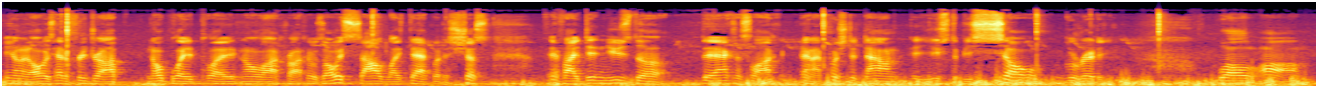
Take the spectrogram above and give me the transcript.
You know, it always had a free drop, no blade play, no lock rock. It was always solid like that, but it's just, if I didn't use the, the AXIS lock and I pushed it down, it used to be so gritty. Well, um,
